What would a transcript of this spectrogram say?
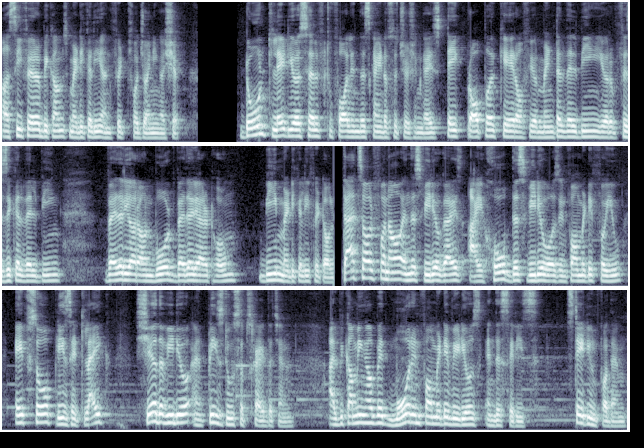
a seafarer becomes medically unfit for joining a ship. Don't let yourself to fall in this kind of situation guys. Take proper care of your mental well-being, your physical well-being, whether you're on board, whether you're at home be medically fit all. That's all for now in this video guys. I hope this video was informative for you. If so, please hit like, share the video and please do subscribe the channel. I'll be coming up with more informative videos in this series. Stay tuned for them.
